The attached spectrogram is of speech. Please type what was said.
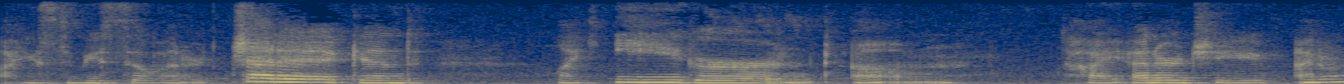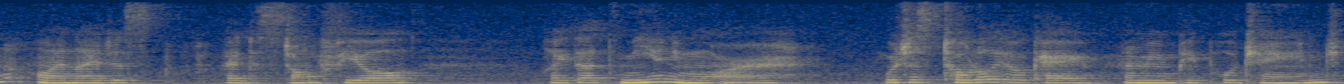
I used to be so energetic and like eager and um, high energy. I don't know, and I just I just don't feel like that's me anymore, which is totally okay. I mean, people change.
